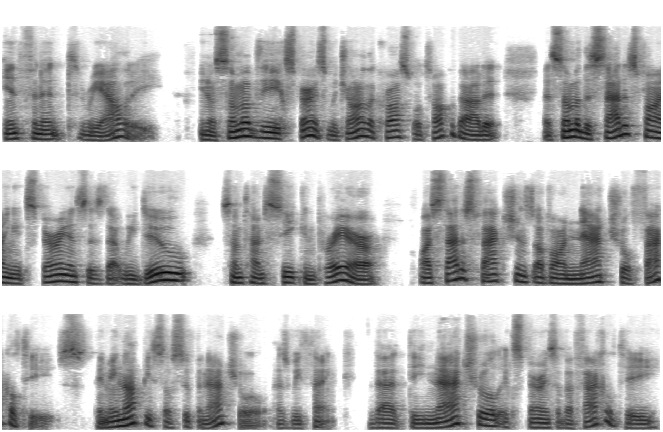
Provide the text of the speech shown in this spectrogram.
infinite reality. You know, some of the experience with John of the Cross, we'll talk about it, that some of the satisfying experiences that we do sometimes seek in prayer are satisfactions of our natural faculties. They may not be so supernatural as we think, that the natural experience of a faculty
